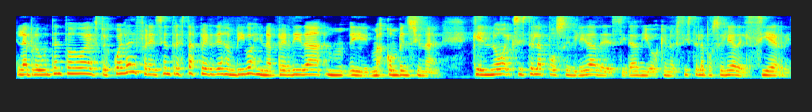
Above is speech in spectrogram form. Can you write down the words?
la pregunta en todo esto es cuál es la diferencia entre estas pérdidas ambiguas y una pérdida mm, eh, más convencional que no existe la posibilidad de decir adiós, que no existe la posibilidad del cierre,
